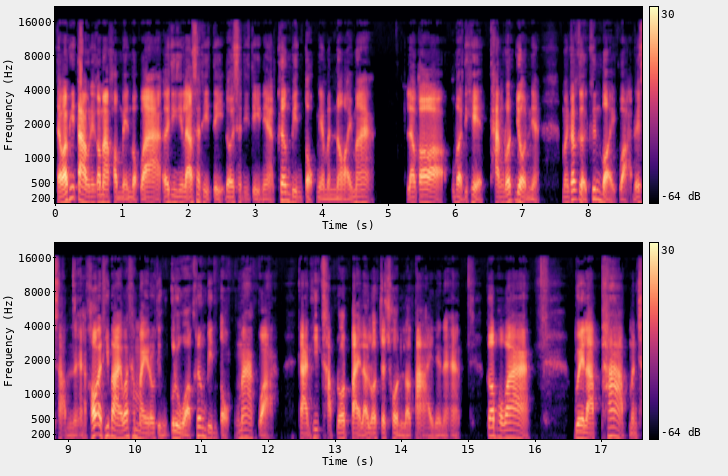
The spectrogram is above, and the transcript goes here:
แต่ว่าพี่เตาเนี่ยก็มาคอมเมนต์บอกว่าเออจริงๆแล้วสถิติโดยสถิติเนี่ยเครื่องบินตกเนี่ยมันน้อยมาก แล้วก็อุบัติเหตุทางรถยนต์เนี่ย มันก็เกิดขึ้นบ่อยกว่าด้วยซ้ำนะฮะเขาอธิบายว่าทำไมเราถึงกลัวเครื่องบินตกมากกว่า การที่ขับรถไปแล้วรถจะชนแล้วตายเนี่ยนะฮะก็เพราะว่าเวลาภาพมันฉ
